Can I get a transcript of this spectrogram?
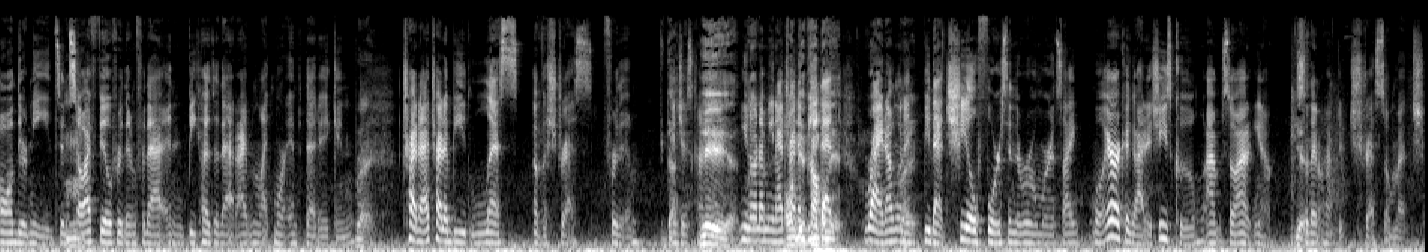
all their needs. And so I feel for them for that and because of that I'm like more empathetic and Right. Try to I try to be less of a stress for them. Gotcha. And just kind Yeah, of, yeah, yeah. you know Like, what I mean? I try wanna be that right. I want to be that chill force in the room where it's like, well, Erica got it. She's cool. I'm so I, you know, Yeah. so they don't have to stress so much.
